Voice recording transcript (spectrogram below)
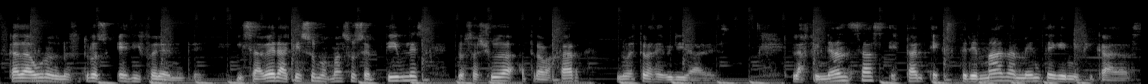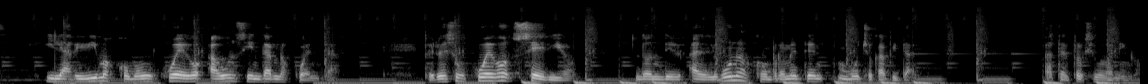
Cada uno de nosotros es diferente y saber a qué somos más susceptibles nos ayuda a trabajar nuestras debilidades. Las finanzas están extremadamente gamificadas y las vivimos como un juego aún sin darnos cuenta. Pero es un juego serio donde algunos comprometen mucho capital. Hasta el próximo domingo.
